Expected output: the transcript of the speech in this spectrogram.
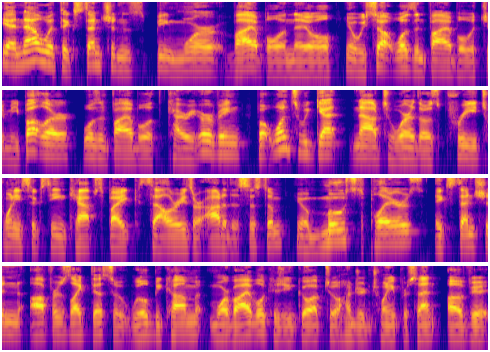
Yeah, now with extensions being more viable, and they'll, you know, we saw it wasn't viable with Jimmy Butler, wasn't viable with Kyrie Irving, but once we get now to where those pre 2016 cap spike salaries are out of the system, you know, most players extension offers like this so it will become more viable because you can go up to 120% of your,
